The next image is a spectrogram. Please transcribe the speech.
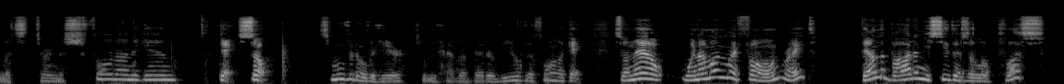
let's turn this phone on again. Okay so let's move it over here so we have a better view of the phone. Okay so now when I'm on my phone right down the bottom you see there's a little plus.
